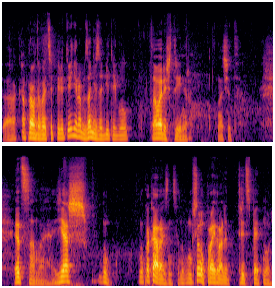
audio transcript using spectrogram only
Так, оправдывается перед тренером за незабитый гол. товарищ тренер, значит, это самое, я ж, ну, ну какая разница, ну, мы все равно проиграли 35-0.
